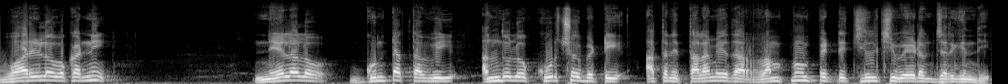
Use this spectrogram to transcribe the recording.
వారిలో ఒకన్ని నేలలో గుంట తవ్వి అందులో కూర్చోబెట్టి అతని తల మీద రంపం పెట్టి చీల్చివేయడం జరిగింది.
